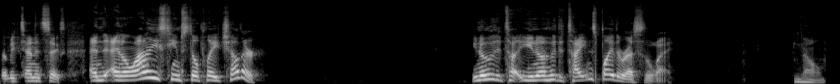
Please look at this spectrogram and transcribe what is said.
They'll be 10 and 6. And and a lot of these teams still play each other. You know who the you know who the Titans play the rest of the way? no,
